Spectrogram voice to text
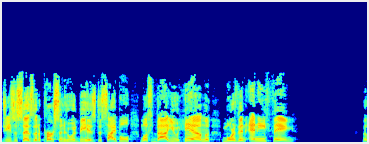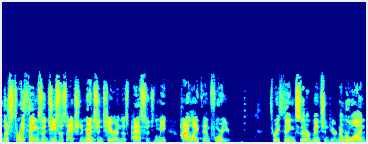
Jesus says that a person who would be his disciple must value him more than anything. Now there's three things that Jesus actually mentioned here in this passage. Let me highlight them for you. Three things that are mentioned here. Number one,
